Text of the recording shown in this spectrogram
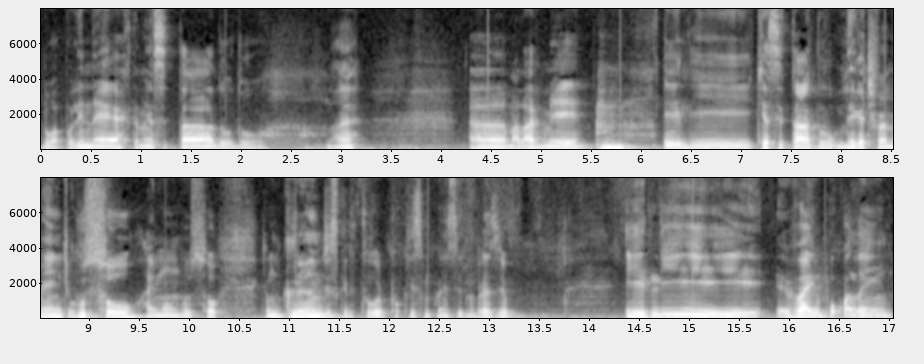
do Apollinaire, que também é citado, do né, uh, Mallarmé, ele que é citado negativamente, Rousseau, Raymond Rousseau, que é um grande escritor, pouquíssimo conhecido no Brasil, ele vai um pouco além,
